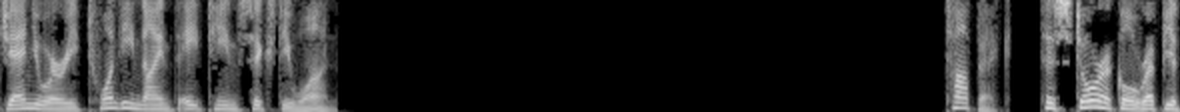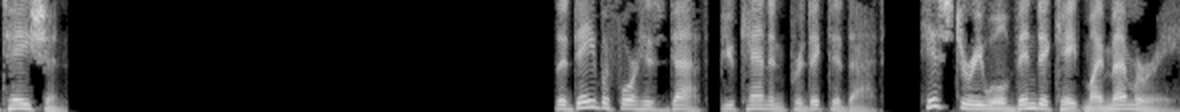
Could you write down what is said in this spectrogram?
January 29, 1861 Historical reputation. The day before his death, Buchanan predicted that, "...history will vindicate my memory."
